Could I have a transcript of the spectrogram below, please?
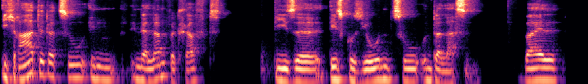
Ich rate dazu, in, in der Landwirtschaft diese Diskussion zu unterlassen, weil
